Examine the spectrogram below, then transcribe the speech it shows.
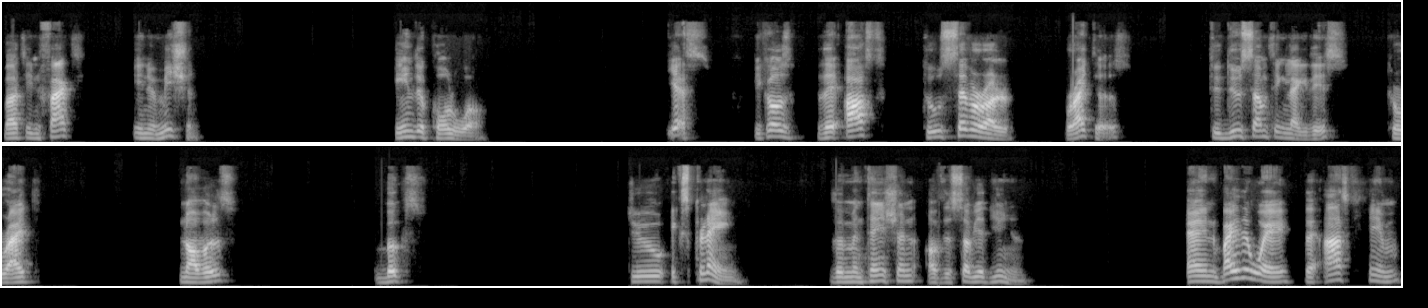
but in fact in a mission in the Cold War. Yes, because they asked to several writers to do something like this, to write novels, books, to explain the maintention of the Soviet Union. And by the way, they asked him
